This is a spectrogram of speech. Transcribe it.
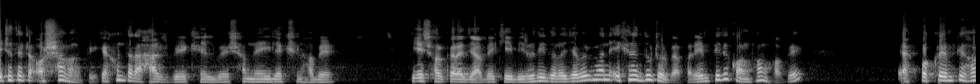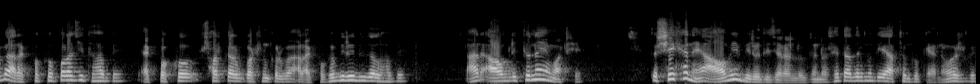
এটা তো একটা অস্বাভাবিক। এখন তারা হাসবে, খেলবে, সামনে ইলেকশন হবে, কে সরকারে যাবে, কে বিরোধী দলে যাবে মানে এখানে দুটোর ব্যাপার। এমপি তো কনফার্ম হবে, এক পক্ষ এমপি হবে আর এক পক্ষ পরাজিত হবে। এক পক্ষ সরকার গঠন করবে আর এক পক্ষ বিরোধী দল হবে। আর আওয়ামী লীগ তো নেয় মাঠে। তো সেখানে আওয়ামী বিরোধী যারা লোকজন আছে, তাদের মধ্যে আতঙ্ক কেন আসবে?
